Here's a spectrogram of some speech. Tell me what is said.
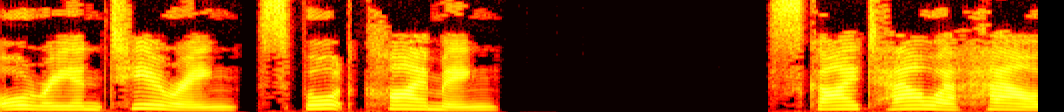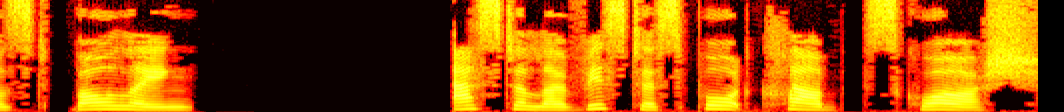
orienteering, sport climbing. Sky Tower housed, bowling. Asta La Vista Sport Club, squash.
